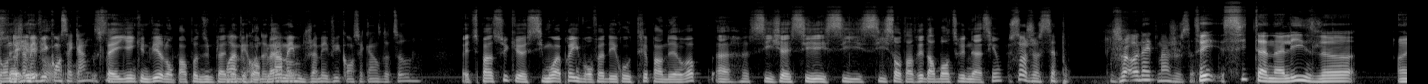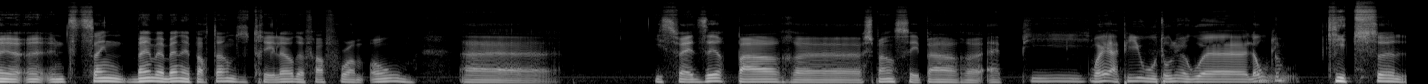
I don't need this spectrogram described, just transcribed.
on n'a jamais vu les conséquences, C'était rien qu'une ville, on parle pas d'une planète Ouais, mais au on n'a quand même jamais vu les conséquences de ça. là. Tu penses que six mois après, ils vont faire des road trips en Europe euh, si, si, si- s'ils sont en train d'embâtir une nation? Ça, je sais pas. Je- honnêtement, je sais pas. si tu analyses là, un- un- une petite scène bien, bien, bien importante du trailer de Far From Home, euh, il se fait dire par, euh, je pense, que c'est par euh, Happy, Ouais, Happy ou, Tony, ou euh, l'autre. là. qui est tout seul.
